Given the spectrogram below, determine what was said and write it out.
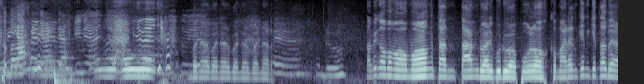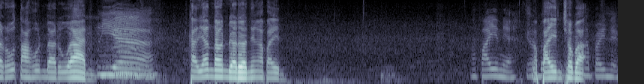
Sebelah Gini ini aja. Gini aja. Uh, uh, Gini aja. Gitu ya. bener bener bener bener. Iya. Aduh. Tapi ngomong-ngomong tentang 2020, kemarin kan kita baru tahun baruan. Iya. Kalian tahun baruannya ngapain? Ngapain ya? Ngapain coba? Ngapain ya?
